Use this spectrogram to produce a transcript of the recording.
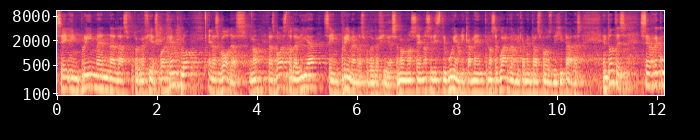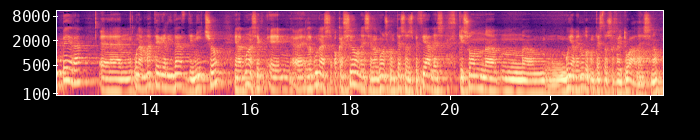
se imprimen las fotografías. Por ejemplo, en las bodas, ¿no? Las bodas todavía se imprimen las fotografías, ¿no? No, se, no se distribuyen únicamente, no se guardan únicamente las fotos digitales. Entonces, se recupera eh, una materialidad de nicho en algunas, eh, en algunas ocasiones, en algunos contextos especiales que son eh, mm, muy a menudo contextos rituales. ¿no?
